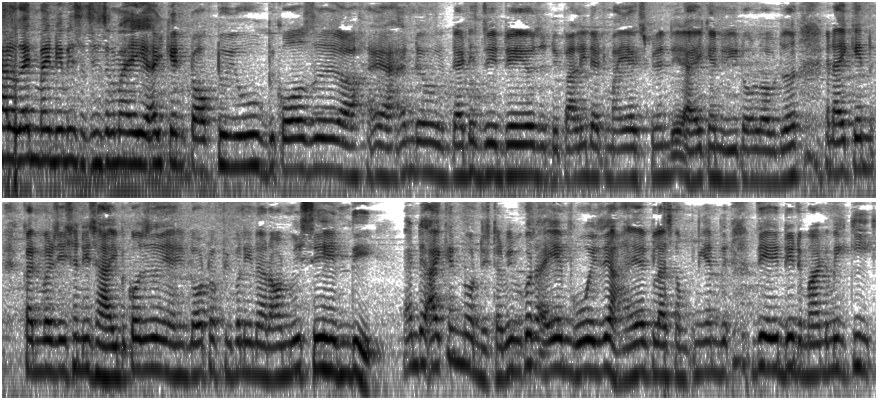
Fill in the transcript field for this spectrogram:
Hello guys my name is Sachin Sharma. I, I can talk to you because uh, and uh, that is the day of the Diwali that my experience I can read all of the and I can conversation is high because uh, a lot of people in around me say Hindi. And I cannot disturb it because I am go is a higher class company and they, they demand me ki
